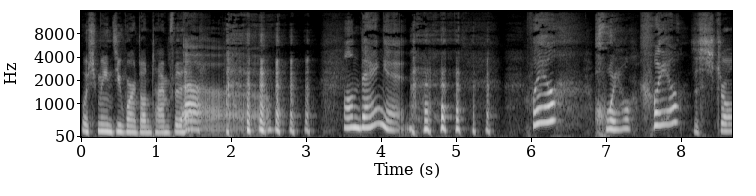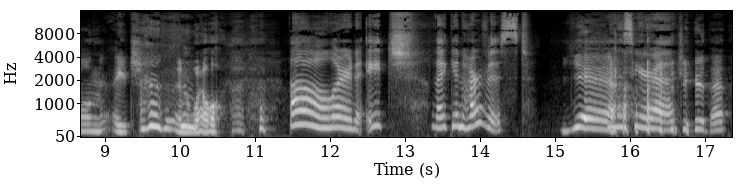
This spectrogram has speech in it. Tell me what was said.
which means you weren't on time for that. Oh. well, dang it. well, well, well. the strong H and well. Oh, Lord. H, like in harvest. Yeah. Is here, uh, Did you hear that?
